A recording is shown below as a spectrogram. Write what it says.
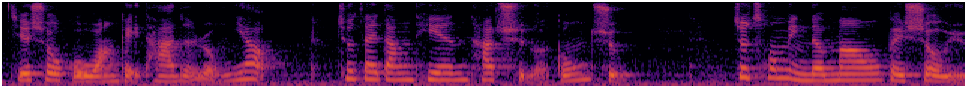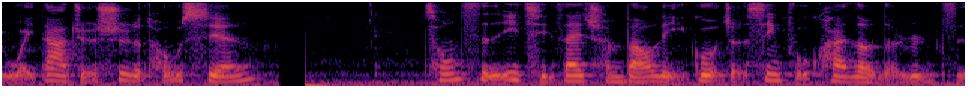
接受国王给他的荣耀。就在当天，他娶了公主。这聪明的猫被授予伟大爵士的头衔，从此一起在城堡里过着幸福快乐的日子。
